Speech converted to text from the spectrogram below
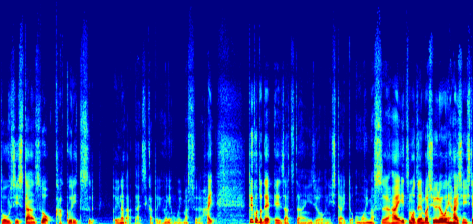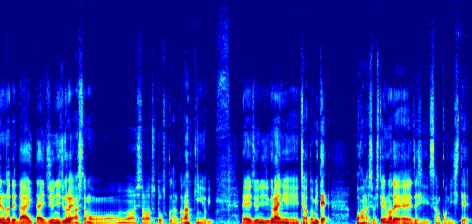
投資スタンスを確立するというのが大事かというふうに思います。はい。ということで、え雑談以上にしたいと思います。はい。いつも全場終了後に配信してるので、だいたい12時ぐらい、明日も、明日はちょっと遅くなるかな、金曜日。え12時ぐらいにチャート見てお話をしているので、えーぜひ参考にして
